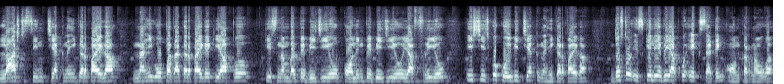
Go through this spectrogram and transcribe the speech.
लास्ट सीन चेक नहीं कर पाएगा। ना ही वो पता कर पाएगा कि आप किस नंबर पे बिज़ी हो कॉलिंग पे बिज़ी हो या फ्री हो। इस चीज़ को कोई भी चेक नहीं कर पाएगा। दोस्तों, इसके लिए भी आपको एक सेटिंग ऑन करना होगा।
